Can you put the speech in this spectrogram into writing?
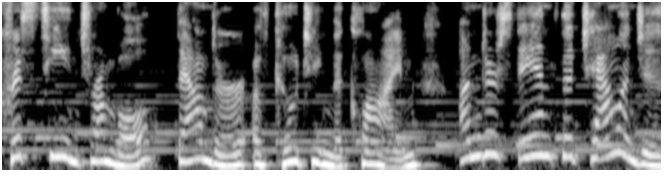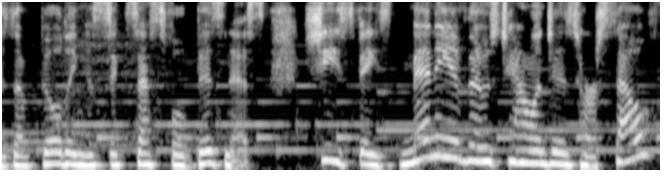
Christine Trumbull, founder of Coaching the Climb, understands the challenges of building a successful business. She's faced many of those challenges herself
